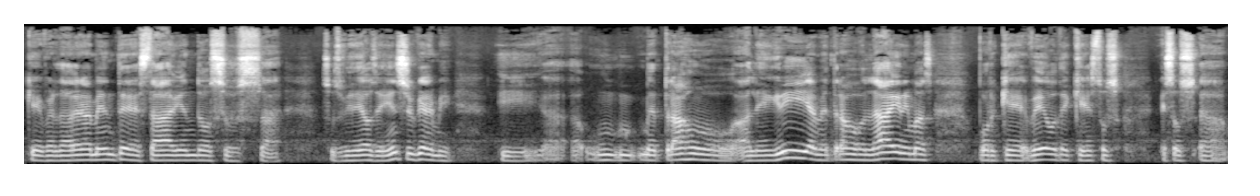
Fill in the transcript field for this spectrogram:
que verdaderamente estaba viendo sus, uh, sus videos de Instagram y, uh, me trajo alegría, me trajo lágrimas, porque veo de que estos, esos uh,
